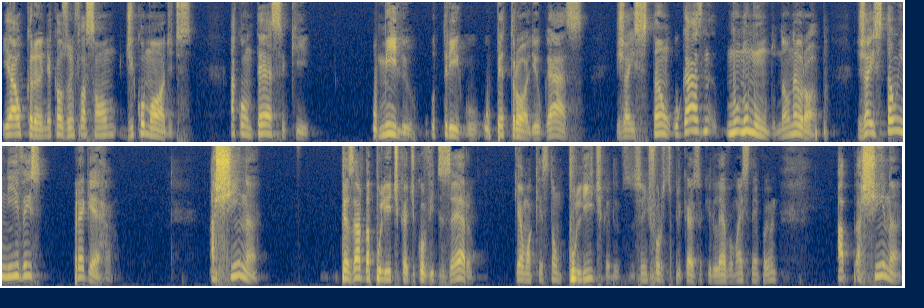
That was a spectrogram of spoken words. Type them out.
e a Ucrânia causou inflação de commodities. Acontece que o milho, o trigo, o petróleo e o gás já estão, o gás no mundo, não na Europa, já estão em níveis pré-guerra. A China, apesar da política de Covid zero, que é uma questão política, se a gente for explicar isso aqui leva mais tempo ainda, a China,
